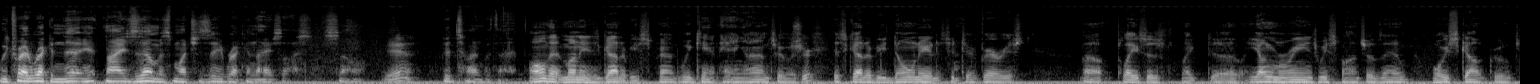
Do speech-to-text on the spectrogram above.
We try to recognize them as much as they recognize us. So Yeah. good time with that. All that money has got to be spent. We can't hang on to it. Sure. It's got to be donated to di- various uh, places, like uh, Young Marines, we sponsor them, Boy Scout groups,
